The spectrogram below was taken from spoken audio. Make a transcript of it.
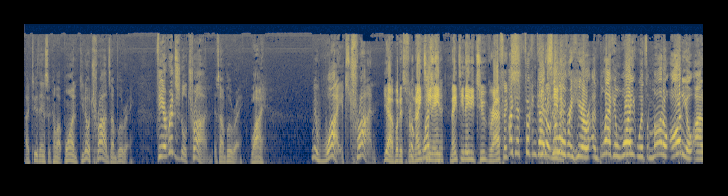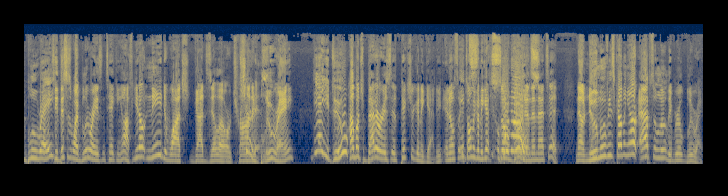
uh, two things that come up. One, do you know Tron's on Blu-ray? The original Tron is on Blu-ray. why? I mean, why? It's Tron. Yeah, but it's from No 1980 1982 graphics. I got fucking Godzilla a- over here in black and white with mono audio on Blu-ray. See, this is why Blu-ray isn't taking off. You don't need to watch Godzilla or Tron Sure in. Blu-ray. yeah, you do. How much better is the picture going to get? And also, it's, It's- only going to get so good, and then that's it. Now, new movies coming out, absolutely Blu- Blu-ray.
